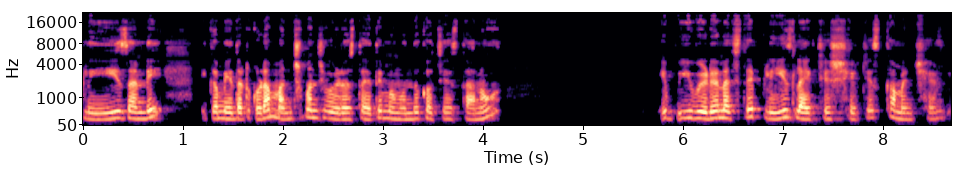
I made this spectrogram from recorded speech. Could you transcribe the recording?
ప్లీజ్ అండి ఇక మీదట కూడా మంచి మంచి వీడియోస్తో అయితే మేము ముందుకు వచ్చేస్తాను. ఈ వీడియో నచ్చితే ప్లీజ్ లైక్ చేసి షేర్ చేసి కమెంట్ చేయండి.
